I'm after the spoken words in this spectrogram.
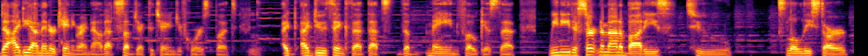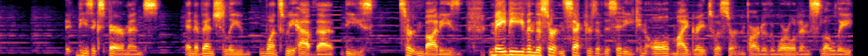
the idea I'm entertaining right now. That's subject to change, of course, but Hmm. I I do think that that's the main focus that we need a certain amount of bodies to slowly start these experiments and eventually once we have that these certain bodies maybe even the certain sectors of the city can all migrate to a certain part of the world and slowly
